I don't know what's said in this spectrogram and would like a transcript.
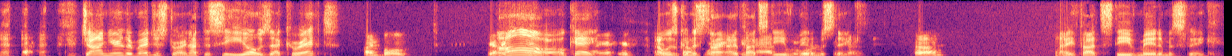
gurus. John, you're the registrar, not the CEO. Is that correct? I'm both. Yeah, I- Oh, okay. I, it's- I was gonna say- I thought Steve made a mistake. Huh? I thought Steve made a mistake.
